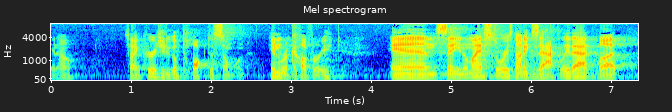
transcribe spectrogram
you know? So I encourage you to go talk to someone in recovery and say, you know, my story's not exactly that, but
